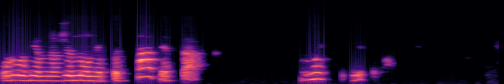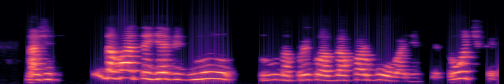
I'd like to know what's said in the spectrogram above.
порожню множину не писати, так. Ось і так. Значить, давайте я візьму, ну, наприклад, зафарбовані всі точки.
